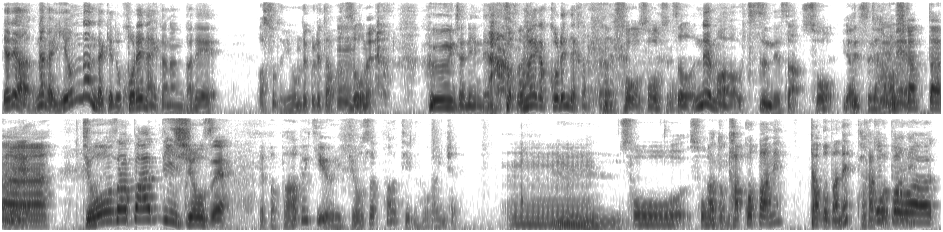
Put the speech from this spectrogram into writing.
いや、てか、なんか呼んだんだけど来れないかなんかで、あ、そうだ、呼んでくれたわ。うんごめん。ふーんじゃねえんだよ。お前が来れなかった。そうそうそう。そう。で、まあ、包んでさ。そう。やってですよね楽しかったな、餃子パーティーしようぜ。やっぱバーベキューより餃子パーティーの方がいいんじゃない？うーん。そう、そう。あとタコパね。タコパね。タコパは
